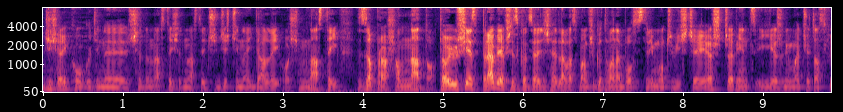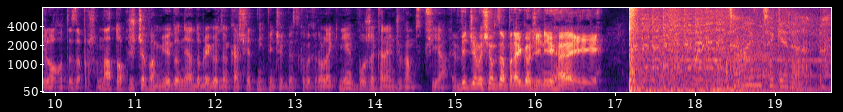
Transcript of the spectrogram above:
dzisiaj koło godziny 17, 17.30, najdalej 18. Zapraszam na to. To już jest prawie wszystko, co ja dzisiaj dla was mam przygotowane, bo stream oczywiście jeszcze, więc jeżeli macie czas, chwilę, ochotę, zapraszam na to. Życzę wam miłego dnia, dobrego dzonka, świetnych pięciogwiazdkowych rolek. Niech Boże Karęży wam sprzyja. Widzimy się za parę godzin hej! Time to get up.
